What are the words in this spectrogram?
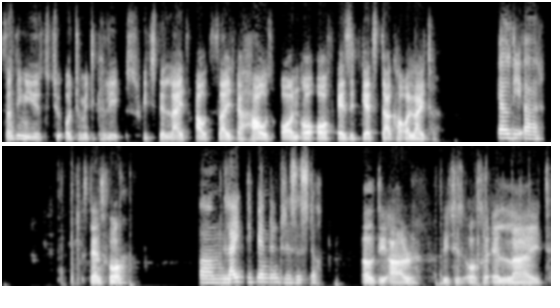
something used to automatically switch the lights outside a house on or off as it gets darker or lighter. LDR. Stands for? Um, light dependent resistor. LDR, which is also a light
